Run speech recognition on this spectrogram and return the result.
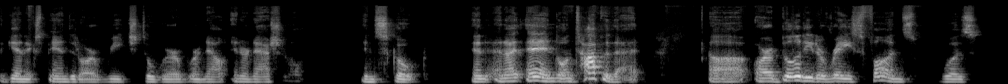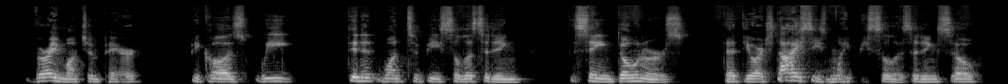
again, expanded our reach to where we're now international in scope. And, and, I, and on top of that, uh, our ability to raise funds was very much impaired because we didn't want to be soliciting the same donors that the archdiocese might be soliciting. So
